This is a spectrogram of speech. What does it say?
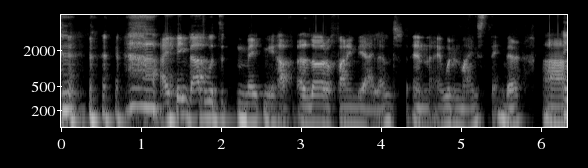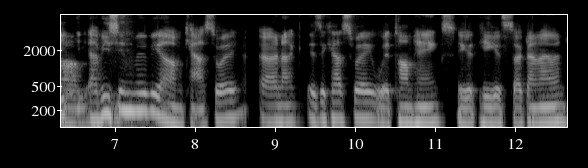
I think that would make me have a lot of fun in the island, and I wouldn't mind staying there. Um, have you seen the movie um, Castaway? Uh, not is it Castaway with Tom Hanks? He he gets stuck on an island.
